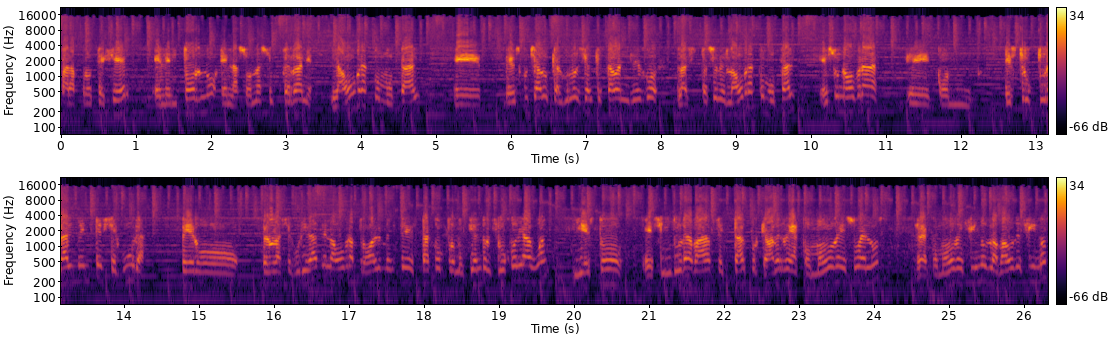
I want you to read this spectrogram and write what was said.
para proteger el entorno en la zona subterránea. La obra como tal, eh, he escuchado que algunos decían que estaba en riesgo las situaciones. La obra como tal es una obra eh, con estructuralmente segura, pero, pero la seguridad de la obra probablemente está comprometiendo el flujo de agua y esto eh, sin duda va a afectar porque va a haber reacomodo de suelos, reacomodo de finos, lavado de finos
